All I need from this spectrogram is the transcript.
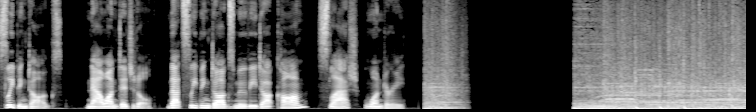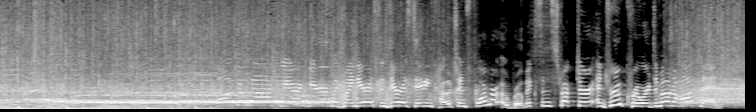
Sleeping Dogs, now on digital. That's sleepingdogsmovie.com slash Wondery. Welcome back. We are here with my nearest and dearest dating coach and former aerobics instructor and Drew Crewer, Damona Hoffman.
